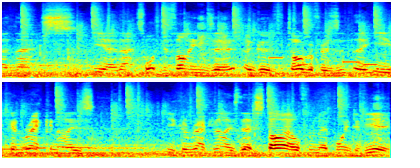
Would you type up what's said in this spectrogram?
and that's yeah, that's what defines a, a good photographer is that you can recognise you can recognise their style from their point of view.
